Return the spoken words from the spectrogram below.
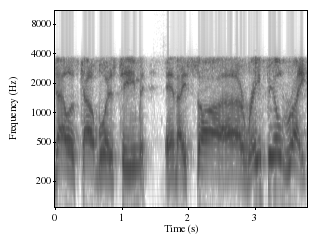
Dallas Cowboys team and I saw uh, Rayfield Wright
